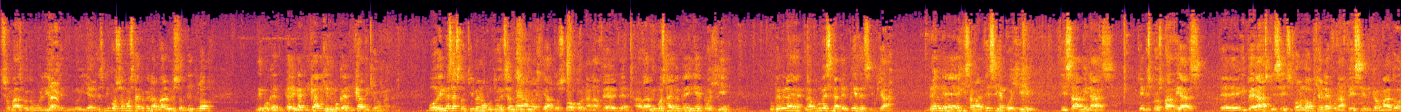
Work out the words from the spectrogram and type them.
τις ομάδες πρωτοβουλία και τη δημιουργία της. Μήπως όμως θα έπρεπε να βάλουμε στον τίτλο δημοκρατικά, εργατικά και δημοκρατικά δικαιώματα. Μπορεί μέσα στο κείμενο που του έριξα μια ματιά το στόχο να αναφέρεται, αλλά μήπως θα έπρεπε είναι η εποχή που πρέπει να, να βγούμε στην αντεπίθεση πια. Δεν ε, έχει σταματήσει η εποχή της άμυνας και της προσπάθειας ε, υπεράσπισης των όποιων έχουν αφήσει δικαιωμάτων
